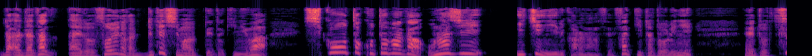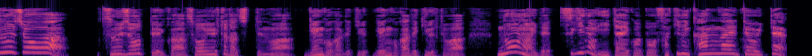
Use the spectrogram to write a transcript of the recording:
だ、だ、だ、えっと、そういうのが出てしまうっていう時には、思考と言葉が同じ位置にいるからなんですね。さっき言った通りに、えっと、通常は、通常っていうか、そういう人たちっていうのは、言語ができる、言語化できる人は、脳内で次の言いたいことを先に考えておいて、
